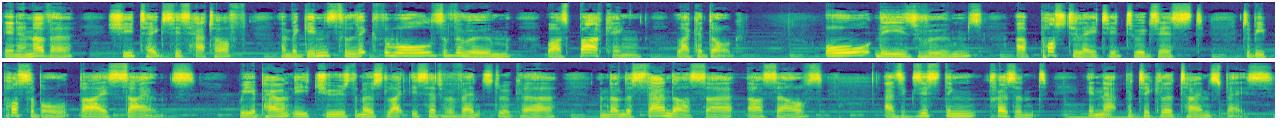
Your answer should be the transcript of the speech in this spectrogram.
In another, she takes his hat off and begins to lick the walls of the room whilst barking like a dog. All these rooms are postulated to exist to be possible by science. We apparently choose the most likely set of events to occur and understand our, ourselves as existing present in that particular time space.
